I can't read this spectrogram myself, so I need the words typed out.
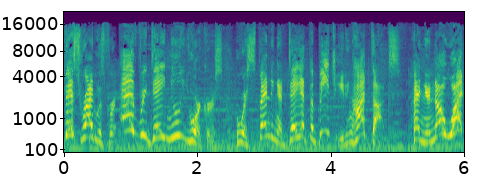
This ride was for everyday New Yorkers who were spending a day at the beach eating hot dogs. And you know what?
